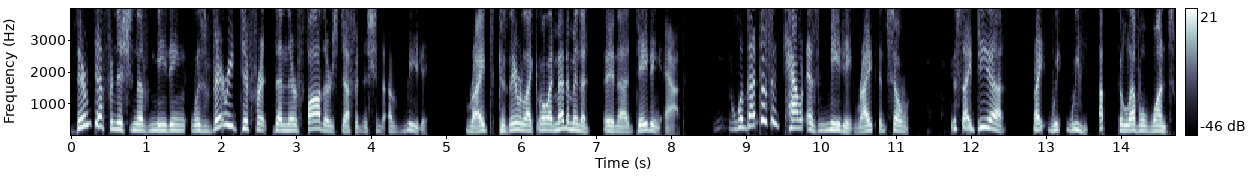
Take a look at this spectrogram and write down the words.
Their definition of meeting was very different than their father's definition of meeting, right? Because they were like, well, I met him in a in a dating app. Well, that doesn't count as meeting, right? And so this idea, right? We we've up the level once.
